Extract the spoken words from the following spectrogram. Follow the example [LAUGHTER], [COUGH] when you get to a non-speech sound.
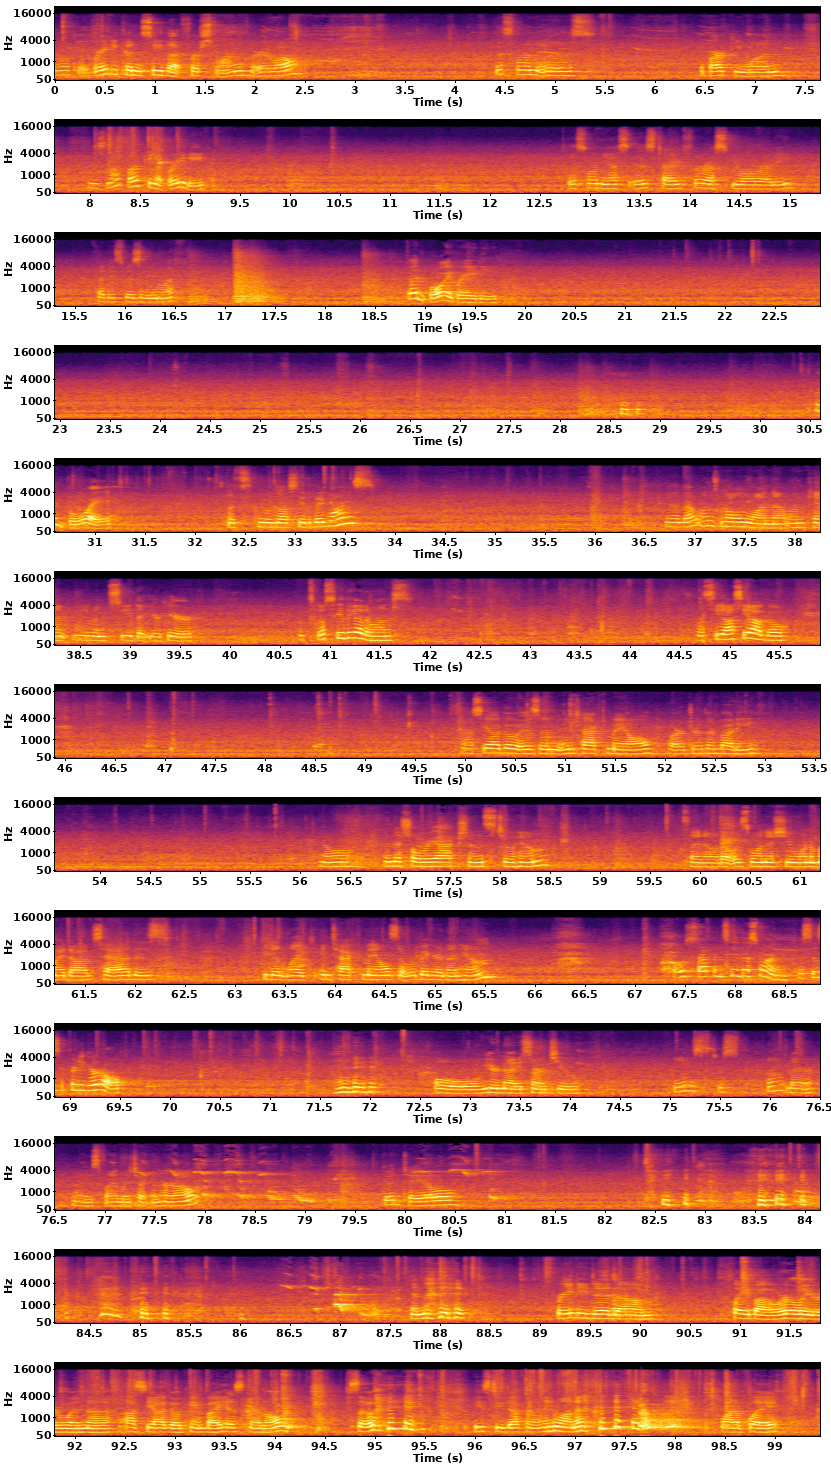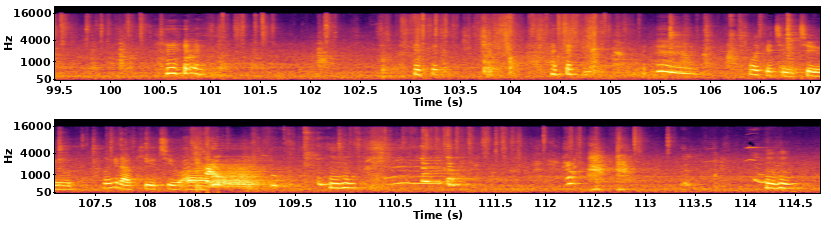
Okay, Brady couldn't see that first one very well. This one is the barky one. He's not barking at Brady. This one, yes, is tagged for rescue already that he's visiting with. Good boy, Brady. [LAUGHS] Good boy. Let's we'll go see the big ones. Yeah, that one's an old one. That one can't even see that you're here. Let's go see the other ones. Let's see Asiago. Asiago is an intact male, larger than Buddy. No initial reactions to him. So I know that was one issue one of my dogs had is he didn't like intact males that were bigger than him. Oh, stop and see this one. This is a pretty girl. [LAUGHS] oh, you're nice, aren't you? He's just out there. He's finally checking her out. Good tail. [LAUGHS] and [LAUGHS] Brady did um, play bow earlier when uh, Asiago came by his kennel. So [LAUGHS] these two definitely want to want to play. [LAUGHS] Look at you two. Look at how cute you are. [LAUGHS]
